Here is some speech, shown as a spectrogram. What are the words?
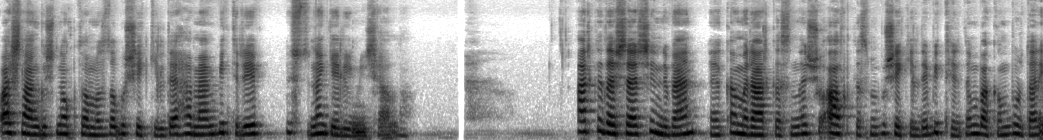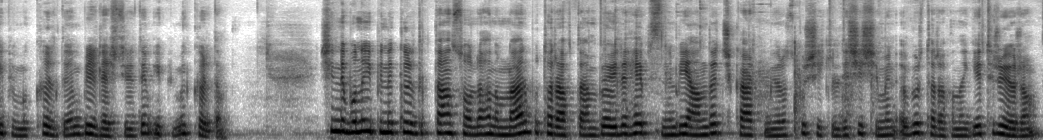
başlangıç noktamızda bu şekilde hemen bitirip üstüne geleyim inşallah. Arkadaşlar şimdi ben e, kamera arkasında şu alt kısmı bu şekilde bitirdim. Bakın buradan ipimi kırdım, birleştirdim, ipimi kırdım. Şimdi bunu ipini kırdıktan sonra hanımlar bu taraftan böyle hepsini bir anda çıkartmıyoruz. Bu şekilde şişimin öbür tarafına getiriyorum.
